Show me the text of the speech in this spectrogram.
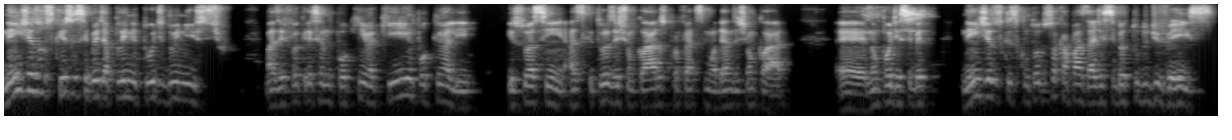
Nem Jesus Cristo recebeu de a plenitude do início, mas ele foi crescendo um pouquinho aqui, um pouquinho ali. Isso, assim, as escrituras deixam claro, os profetas modernos deixam claro. É, não pôde receber, nem Jesus Cristo, com toda a sua capacidade, recebeu tudo de vez,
